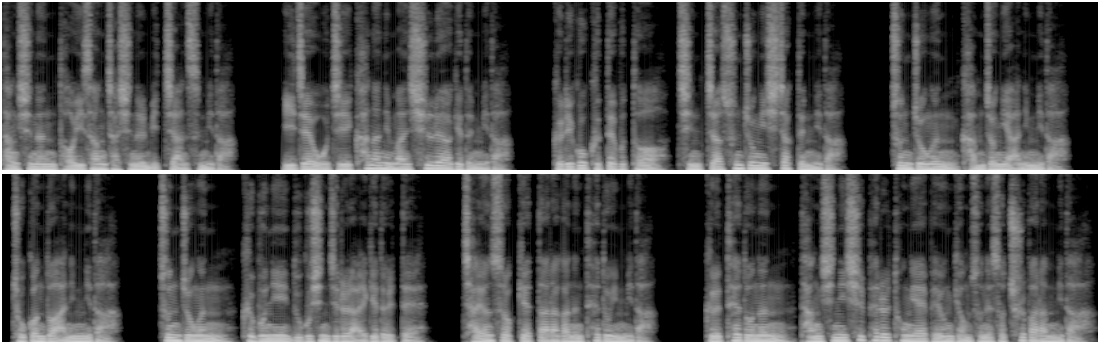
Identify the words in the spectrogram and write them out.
당신은 더 이상 자신을 믿지 않습니다. 이제 오직 하나님만 신뢰하게 됩니다. 그리고 그때부터 진짜 순종이 시작됩니다. 순종은 감정이 아닙니다. 조건도 아닙니다. 순종은 그분이 누구신지를 알게 될 때 자연스럽게 따라가는 태도입니다. 그 태도는 당신이 실패를 통해 배운 겸손에서 출발합니다.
